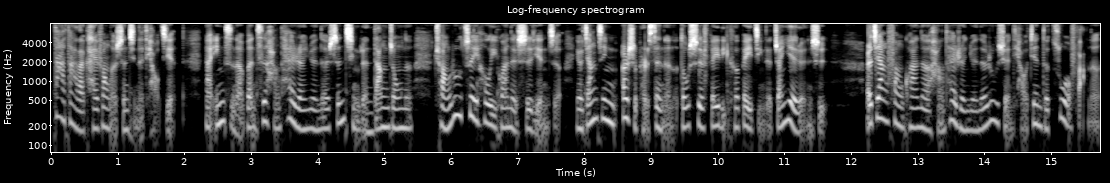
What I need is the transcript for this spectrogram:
大大的开放了申请的条件。那因此呢，本次航太人员的申请人当中呢，闯入最后一关的试验者有将近二十 percent 的呢，都是非理科背景的专业人士。而这样放宽了航太人员的入选条件的做法呢，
